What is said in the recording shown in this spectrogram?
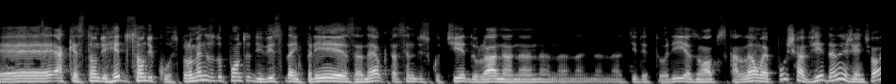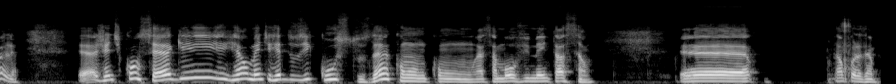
É a questão de redução de custos, pelo menos do ponto de vista da empresa, né? O que está sendo discutido lá na, na, na, nas diretorias, no alto escalão, é puxa vida, né, gente? Olha, é, a gente consegue realmente reduzir custos, né? Com, com essa movimentação. É, então, por exemplo,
